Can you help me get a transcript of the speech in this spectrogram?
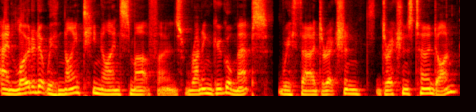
and loaded it with 99 smartphones running Google Maps with uh, direction, directions turned on,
